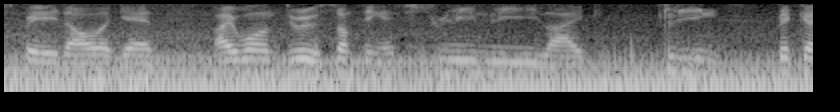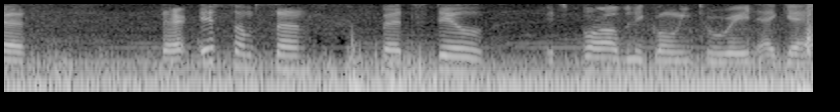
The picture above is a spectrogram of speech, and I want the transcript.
spray it all again. I won't do something extremely like clean because there is some sun but still it's probably going to rain again.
